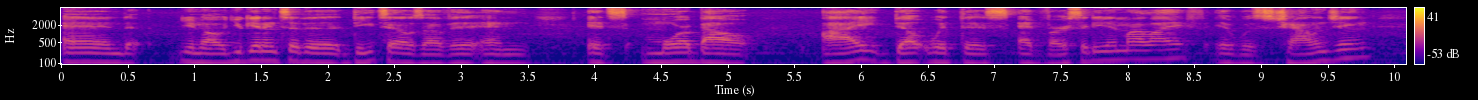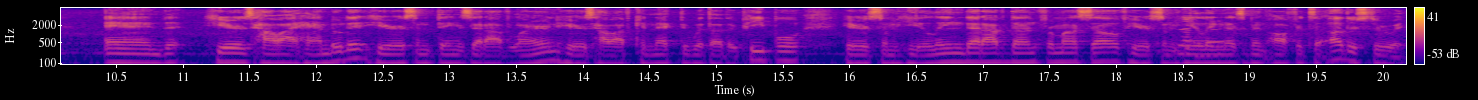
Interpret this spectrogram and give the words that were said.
And you know, you get into the details of it, and it's more about I dealt with this adversity in my life. It was challenging and here's how I handled it. Here are some things that I've learned. Here's how I've connected with other people. Here's some healing that I've done for myself. Here's some healing hmm that's been offered to others through it.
